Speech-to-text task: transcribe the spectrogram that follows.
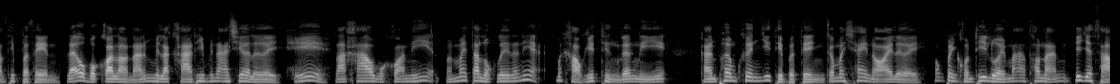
20-30%และอุปกรณ์เหล่านั้นมีราคาที่ไม่น่าเชื่อเลย เฮ้ราคาอุปกรณ์นี้มันไม่ตลกเลยนะเนี่ย เมื่อเขาคิดถึงเรื่องนี้การเพิ่มขึ้น 20%ก็ไม่ใช่น้อยเลย ต้องเป็นคนที่รวยมากเท่านั้นที่จะสา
